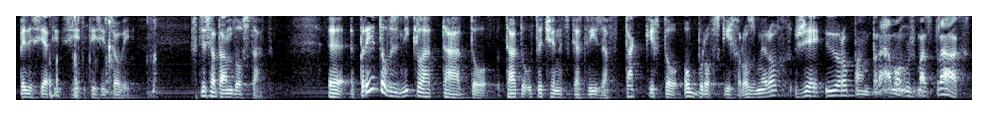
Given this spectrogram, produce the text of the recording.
50 tisícovi. Chce sa tam dostať. Preto vznikla táto, táto utečenecká kríza v takýchto obrovských rozmeroch, že Európan právom už má strach.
